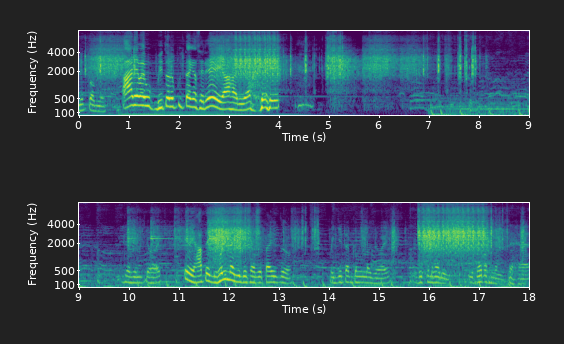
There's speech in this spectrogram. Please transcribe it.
নেট প্রবলেম আরে ভাই ভিতরে পুইতা গেছে রে। আহারে আহারে। দেখেন কি হয়। এই হাতে ঘড়ি নাকি দেখাবে তাই তো। ওই গেট আপ কেমন লাগছে ভাই? দেখতে ভালো এটাই পছন্দ লাগে। হ্যাঁ।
